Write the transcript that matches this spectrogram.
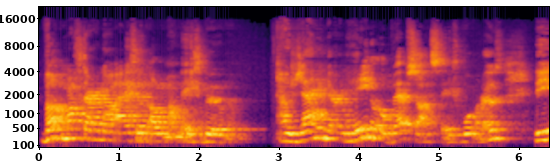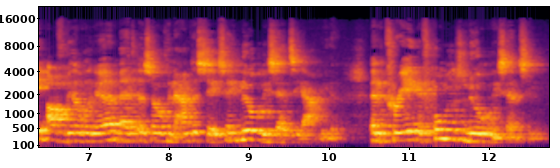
Wat mag daar nou eigenlijk allemaal mee gebeuren? Nou zijn er een hele hoop websites tegenwoordig die afbeeldingen met een zogenaamde CC0 licentie aanbieden. Een Creative Commons 0 licentie.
